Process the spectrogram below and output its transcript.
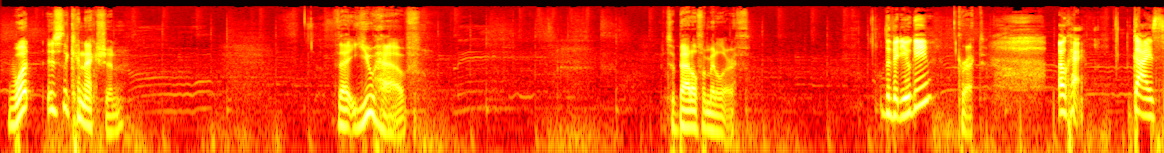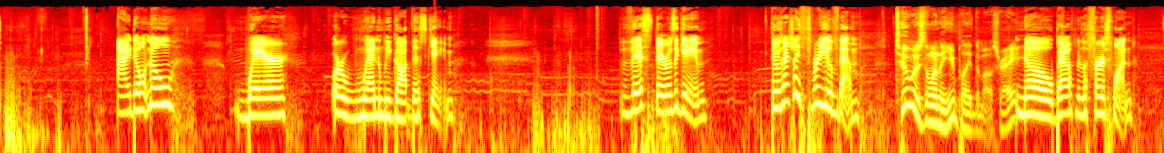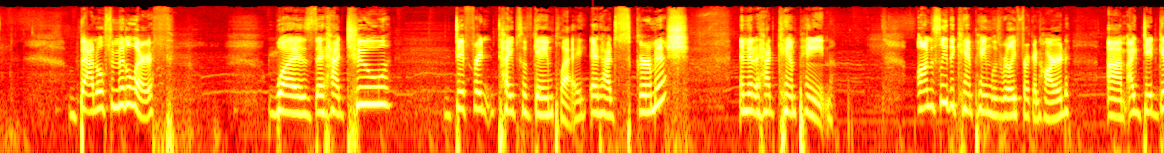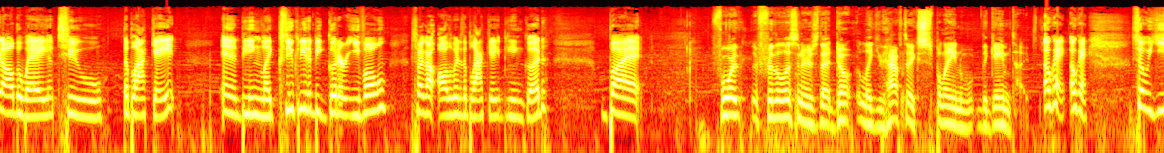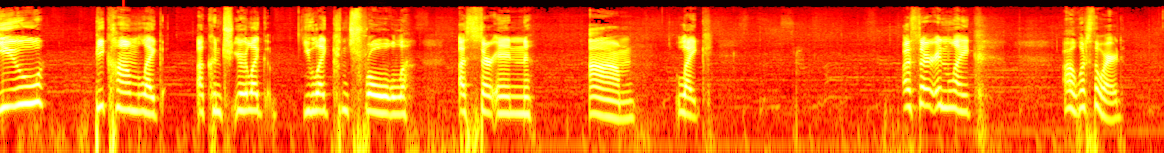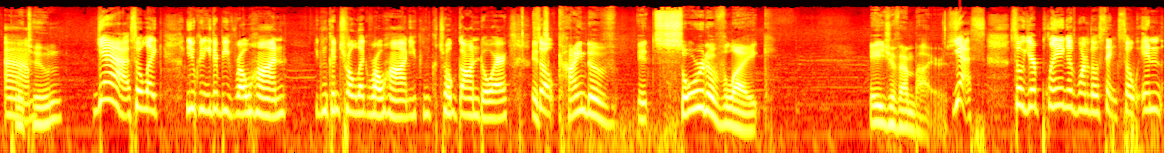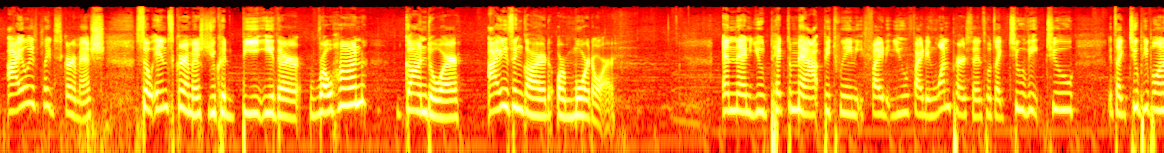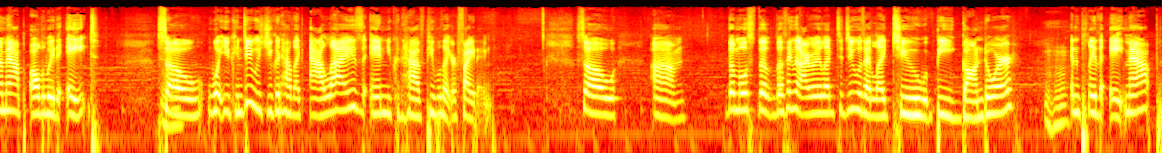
what is the connection that you have to Battle for Middle Earth? The video game? Correct. Okay. Guys, I don't know where or when we got this game. This, there was a game. There was actually three of them. Two is the one that you played the most, right? No, Battlefield, the first one. Battle for Middle Earth was, it had two different types of gameplay. It had skirmish, and then it had campaign. Honestly, the campaign was really freaking hard. Um, I did get all the way to the Black Gate, and being like, because you can either be good or evil. So I got all the way to the Black Gate being good. But For for the listeners that don't like, you have to explain the game type. Okay, okay. So you become like a contr- you're like you like control a certain um like a certain like oh what's the word um Platoon. yeah so like you can either be rohan you can control like rohan you can control gondor It's so kind of it's sort of like Age of Empires. Yes. So you're playing as one of those things. So in I always played skirmish. So in skirmish you could be either Rohan, Gondor, Isengard, or Mordor. And then you picked a map between fight you fighting one person, so it's like two v two it's like two people on a map all the way to eight. So what you can do is you could have like allies and you could have people that you're fighting. So um the most the, the thing that I really like to do is I like to be Gondor Mhm. and play the eight map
